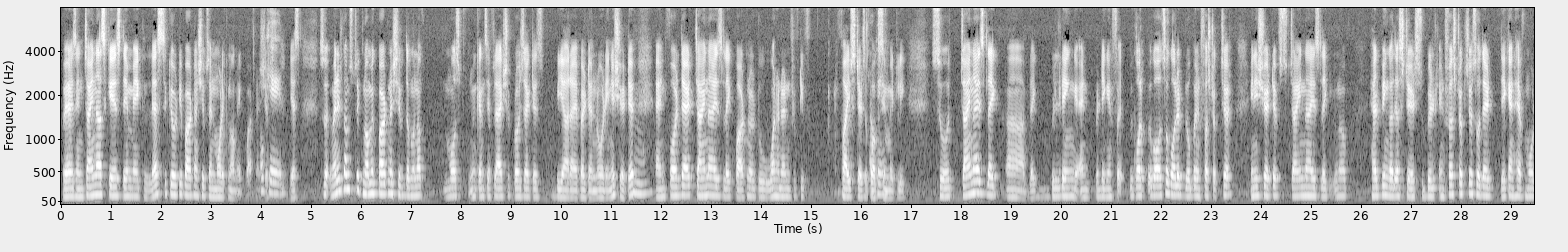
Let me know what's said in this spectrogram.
Whereas in China's case, they make less security partnerships and more economic partnerships. Okay. Yes. So when it comes to economic partnership, the one of most you can say flagship project is BRI Belt and Road Initiative, Hmm. and for that China is like partner to 155 states approximately. So China is like uh, like building and building infra- we call we also call it global infrastructure initiatives. China is like you know helping other states to build infrastructure so that they can have more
